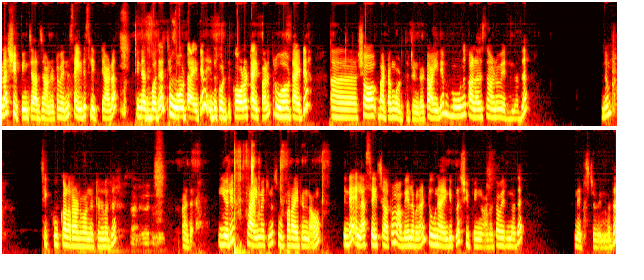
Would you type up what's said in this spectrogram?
plus shipping charge ആണ് കേട്ടോ വരുന്നത് സൈഡ് സ്ലിറ്റ് ആണ്. പിന്നെ അതുപോലെ ത്രൂ ഔട്ട് ആയിട്ട് ഇത് കൊടുത്ത് കോളർ ടൈപ്പ് ആണ്. ത്രൂ ഔട്ട് ആയിട്ട് ഷോ ബട്ടൺ കൊടുത്തിട്ടുണ്ട് കേട്ടോ അതിന്റെ മൂന്ന് കളേഴ്സ് ആണ് വരുന്നത്. ഇതും ചിക്കു കളറാണ് വന്നിട്ടുള്ളത്. അതെ. ഈ ഒരു ക്ലൈമറ്റിന് സൂപ്പർ ആയിട്ടുണ്ടാവും. ഇതിന്റെ എല്ലാ സ്റ്റേജ് ചാർട്ടും അവൈലബിൾ ആണ്. ടു നയന്റി പ്ലസ് ഷിപ്പിംഗ് ആണ് കേട്ടോ വരുന്നത്. നെക്സ്റ്റ് വരുന്നത്.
